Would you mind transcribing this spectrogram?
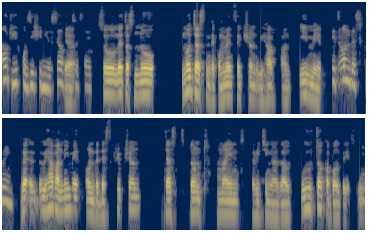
how do you position yourself in society? So let us know, not just in the comment section, we have an email. It's on the screen. The, we have an email on the description. Just don't mind reaching us out. We will talk about this. Yeah.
